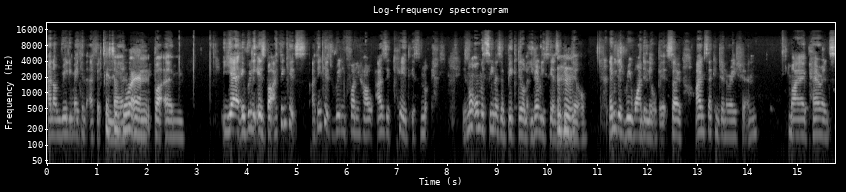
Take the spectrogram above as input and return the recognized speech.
and I'm really making the effort to It's learn. important. But um, yeah, it really is. But I think it's I think it's really funny how as a kid it's not it's not almost seen as a big deal. Like you don't really see it as a Mhm. big deal. Let me just rewind a little bit. So I'm second generation. My parents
